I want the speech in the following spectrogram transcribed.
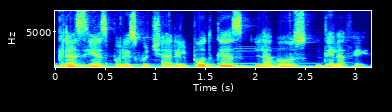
Gracias por escuchar el podcast La Voz de la Fe.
